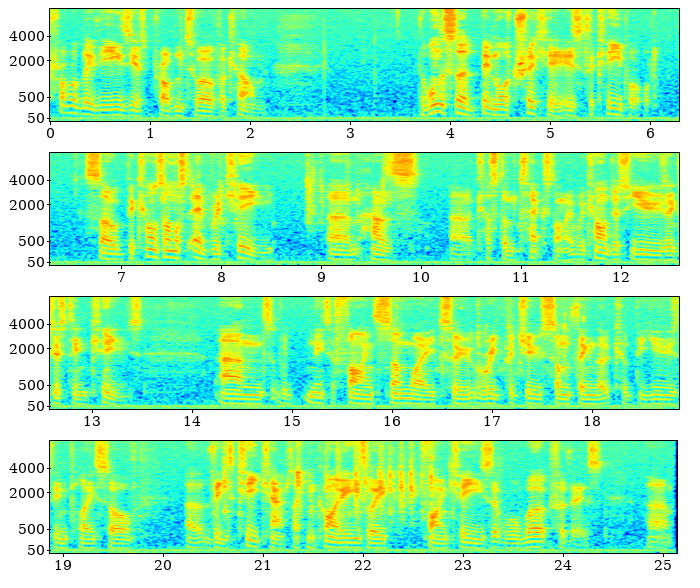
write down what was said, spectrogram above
probably the easiest problem to overcome. The one that's a bit more tricky is the keyboard. So because almost every key um, has uh, custom text on it, we can't just use existing keys and we need to find some way to reproduce something that could be used in place of uh, these keycaps. I can quite easily find keys that will work for this, um,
